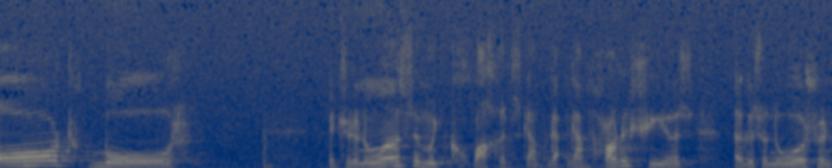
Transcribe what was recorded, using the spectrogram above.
o'r môr. Et sy'n yn oes yn mwyn chwachyn gan pronu sias agos yn oes yn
